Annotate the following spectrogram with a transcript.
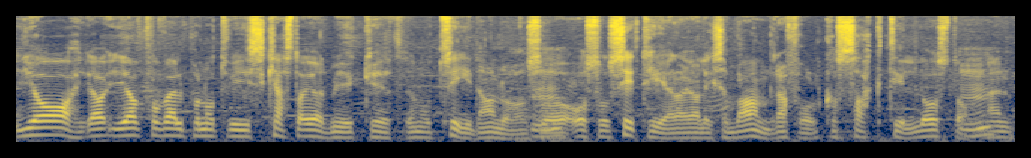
Ja, jag, jag får väl på något vis kasta ödmjukheten åt sidan då. Så, Och så citerar jag liksom vad andra folk har sagt till oss då. Men,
